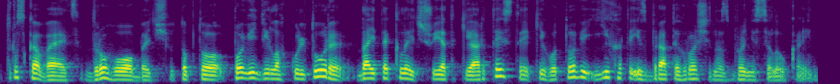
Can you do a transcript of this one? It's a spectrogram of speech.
в Трускавець, в Дрогобич, тобто по відділах культури дайте клич, що є такі артисти, які готові їхати і збирати гроші на Збройні Сили України.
